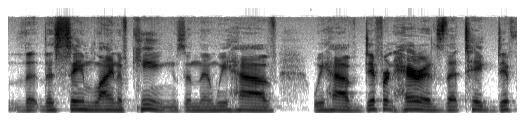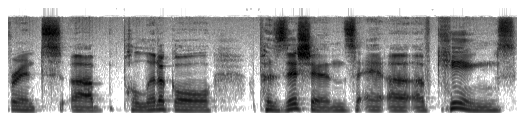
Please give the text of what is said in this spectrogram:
the the same line of kings, and then we have we have different Herods that take different uh, political positions uh, of kings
